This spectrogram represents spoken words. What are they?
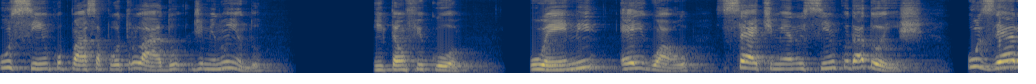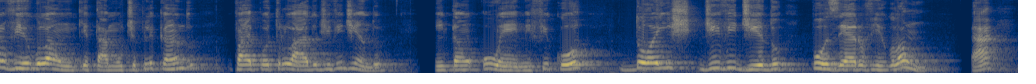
O 5 passa para o outro lado, diminuindo. Então, ficou o m é igual 7 menos 5 dá 2. O 0,1 que está multiplicando vai para o outro lado, dividindo. Então, o m ficou 2 dividido por 0,1, tá?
